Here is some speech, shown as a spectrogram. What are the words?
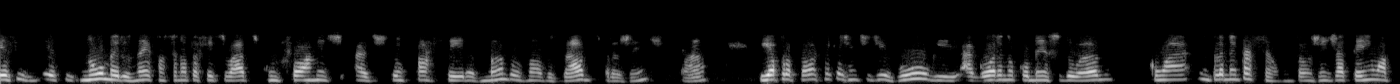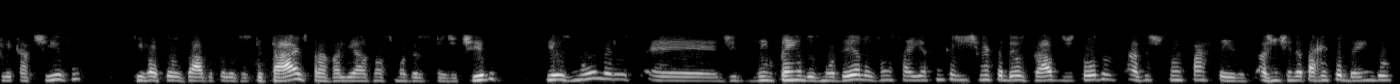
esses, esses números né, estão sendo aperfeiçoados conforme as, as instituições parceiras mandam os novos dados para a gente. Tá? E a proposta é que a gente divulgue agora no começo do ano com a implementação. Então, a gente já tem um aplicativo que vai ser usado pelos hospitais para avaliar os nossos modelos preditivos e os números é, de desempenho dos modelos vão sair assim que a gente receber os dados de todas as instituições parceiras. A gente ainda está recebendo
